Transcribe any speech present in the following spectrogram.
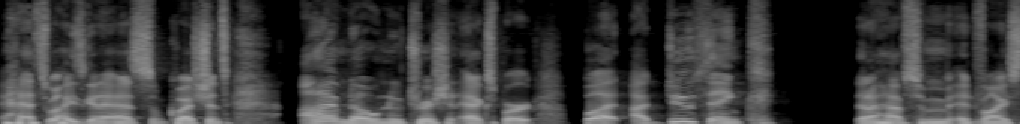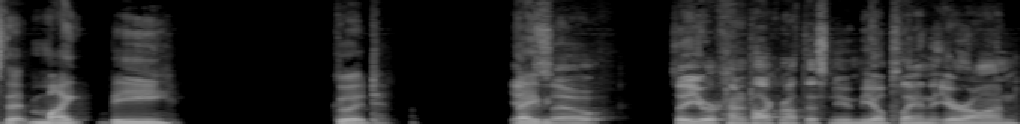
that's why he's going to ask some questions. I'm no nutrition expert, but I do think that I have some advice that might be good. Yeah, Maybe. so so you were kind of talking about this new meal plan that you're on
